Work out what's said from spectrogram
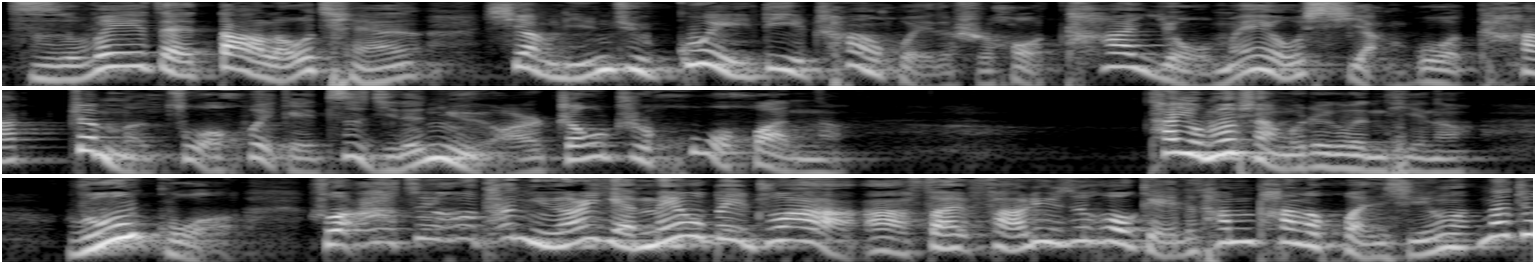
紫薇在大牢前向邻居跪地忏悔的时候，他有没有想过他这么做会给自己的女儿招致祸患呢？他有没有想过这个问题呢？如果说啊，最后他女儿也没有被抓啊，法法律最后给了他们判了缓刑，那就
